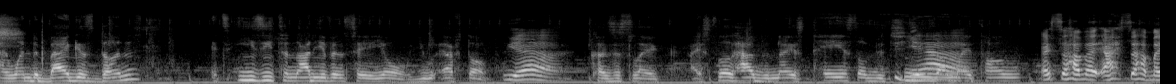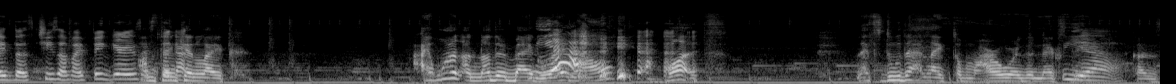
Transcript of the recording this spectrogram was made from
And when the bag is done, it's easy to not even say, yo, you effed up. Yeah. Because it's like, I still have the nice taste of the cheese Yeah. on my tongue. I still have my I still have my the cheese on my fingers. I'm still got- thinking, like, I want another bag Yeah. right now, Yeah. but let's do that like tomorrow or the next day. Yeah. Because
